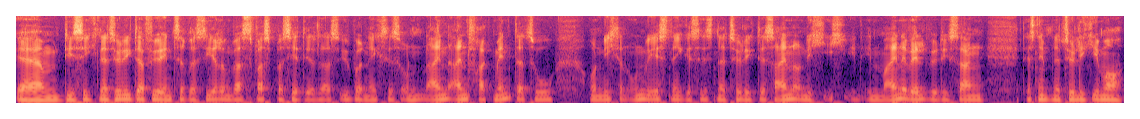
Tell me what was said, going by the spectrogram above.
ähm, die sich natürlich dafür interessieren, was, was passiert jetzt als Übernächstes. Und ein, ein Fragment dazu und nicht ein unwesentliches ist natürlich Design. Und ich, ich in meine Welt würde ich sagen, das nimmt natürlich immer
